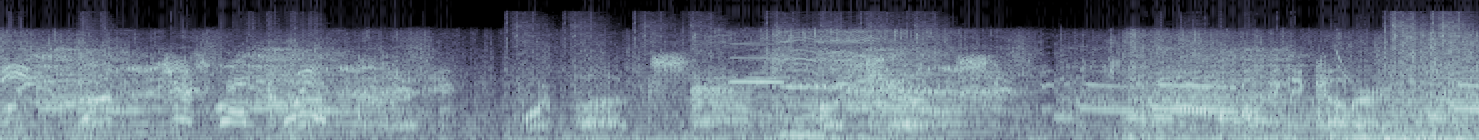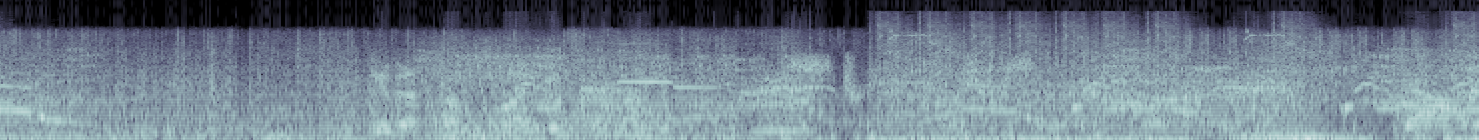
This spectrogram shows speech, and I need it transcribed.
These bugs just won't quit. More bugs. More kills. Moving to cover. Give us some fighting. Street pushers, sir. Now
